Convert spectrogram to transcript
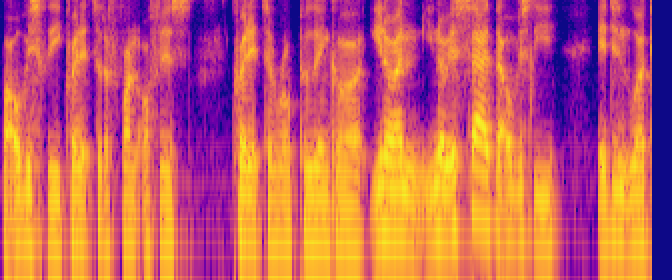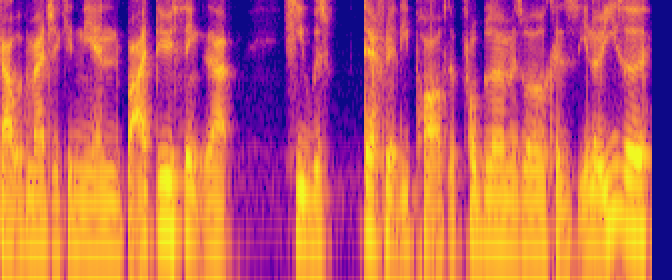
But obviously credit to the front office credit to Rob Pelinka. You know, and you know, it's sad that obviously it didn't work out with Magic in the end, but I do think that he was definitely part of the problem as well because you know he's a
